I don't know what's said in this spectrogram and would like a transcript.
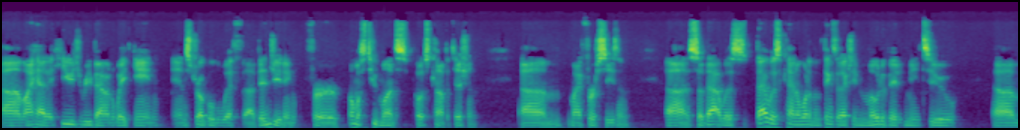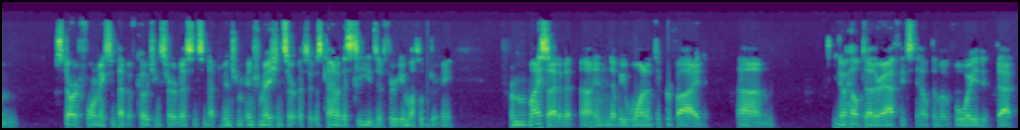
um, I had a huge rebound weight gain and struggled with uh, binge eating for almost two months post competition, um, my first season. Uh, so that was that was kind of one of the things that actually motivated me to um, start forming some type of coaching service and some type of information service. It was kind of the seeds of 3D Muscle Journey from my side of it, uh, in that we wanted to provide, um, you know, help to other athletes to help them avoid that,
